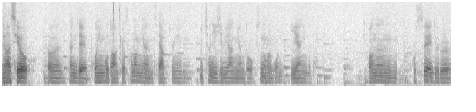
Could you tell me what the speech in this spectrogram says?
안녕하세요. 저는 현재 보인고등학교 3학년 재학 중인 2022학년도 수능을 본 이혜영입니다. 저는 고스에듀를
